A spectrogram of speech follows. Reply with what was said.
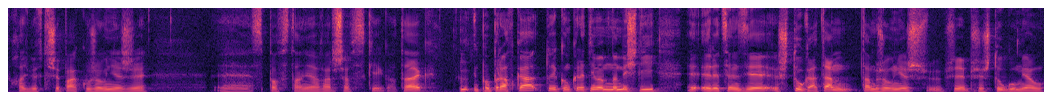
choćby w trzypaku żołnierzy e, z powstania warszawskiego, tak? Poprawka, tutaj konkretnie mam na myśli e, recenzję Sztuga. Tam, tam żołnierz przy, przy Sztugu miał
